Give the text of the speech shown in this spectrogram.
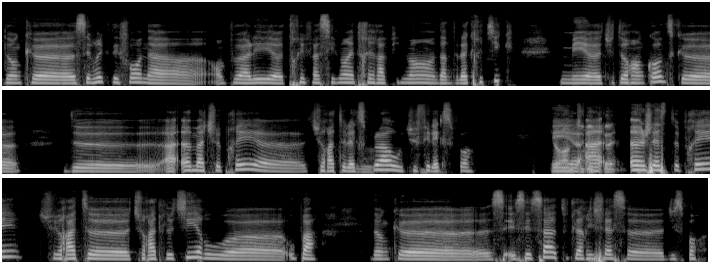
Donc, euh, c'est vrai que des fois, on, a, on peut aller très facilement et très rapidement dans de la critique, mais tu te rends compte que de, à un match près, tu rates mmh. l'exploit ou tu fais l'exploit. Et à un geste près, tu rates, tu rates le tir ou, ou pas. Donc, c'est ça toute la richesse du sport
